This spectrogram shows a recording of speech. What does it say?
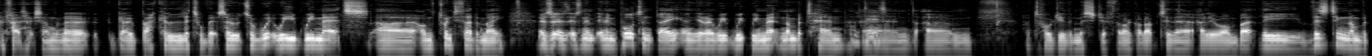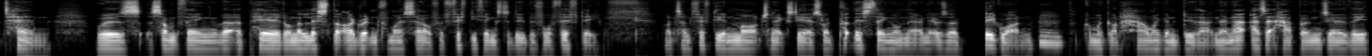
in fact, actually, I'm going to go back a little bit. So, so we we, we met uh, on the 23rd of May. It was, it was an, an important day, and you know, we, we, we met number 10, We did. and um, I told you the mischief that I got up to there earlier on. But the visiting number 10 was something that appeared on a list that I'd written for myself of 50 things to do before 50. I turned 50 in March next year, so I'd put this thing on there, and it was a big one. Oh my god, how am I going to do that? And then, as it happens, you know, the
